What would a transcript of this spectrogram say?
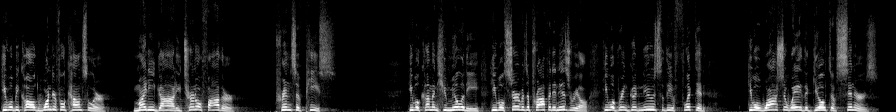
He will be called Wonderful Counselor, Mighty God, Eternal Father, Prince of Peace. He will come in humility. He will serve as a prophet in Israel. He will bring good news to the afflicted. He will wash away the guilt of sinners.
